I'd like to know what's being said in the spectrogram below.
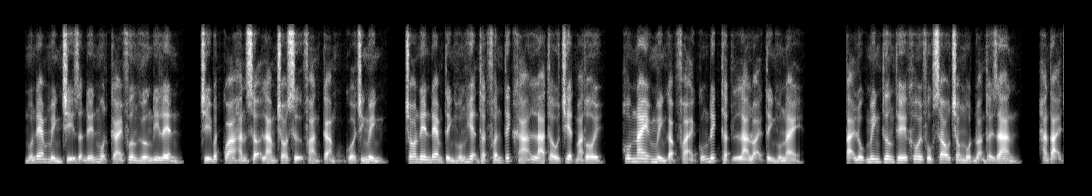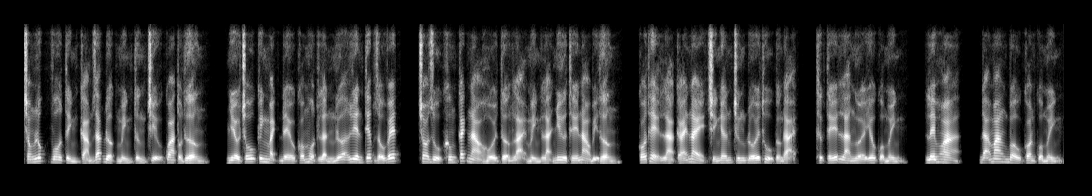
muốn đem mình chỉ dẫn đến một cái phương hướng đi lên, chỉ bất quá hắn sợ làm cho sự phản cảm của chính mình, cho nên đem tình huống hiện thật phân tích khá là thấu triệt mà thôi, hôm nay mình gặp phải cũng đích thật là loại tình huống này. Tại lục minh thương thế khôi phục sau trong một đoạn thời gian, hắn tại trong lúc vô tình cảm giác được mình từng chịu qua tổn thương nhiều chỗ kinh mạch đều có một lần nữa liên tiếp dấu vết, cho dù không cách nào hồi tưởng lại mình là như thế nào bị thương, có thể là cái này chính ấn chứng đối thủ cường đại, thực tế là người yêu của mình, lê hoa, đã mang bầu con của mình,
